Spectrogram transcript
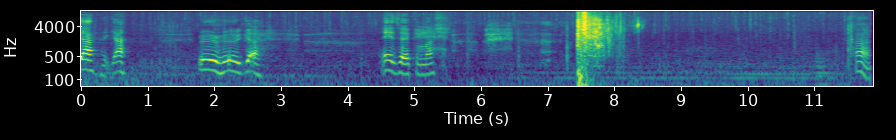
Gel gel. Gel. İyice yakınlaş. Ha.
